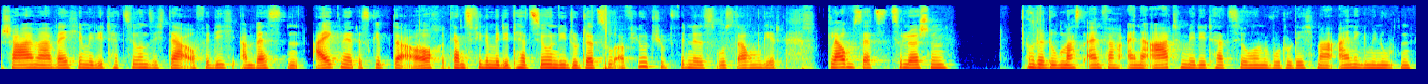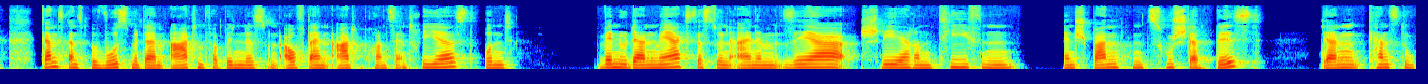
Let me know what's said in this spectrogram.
schau mal, welche Meditation sich da auch für dich am besten eignet. Es gibt da auch ganz viele Meditationen, die du dazu auf YouTube findest, wo es darum geht, Glaubenssätze zu löschen oder du machst einfach eine Atemmeditation, wo du dich mal einige Minuten ganz, ganz bewusst mit deinem Atem verbindest und auf deinen Atem konzentrierst. Und wenn du dann merkst, dass du in einem sehr schweren, tiefen, entspannten Zustand bist, dann kannst du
